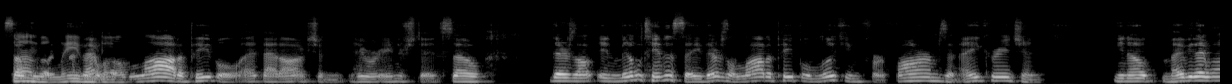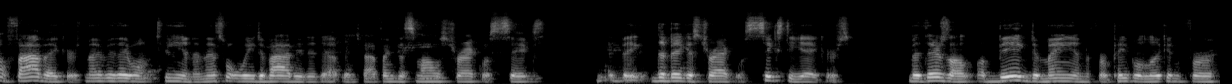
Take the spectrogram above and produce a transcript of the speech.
So that was a lot of people at that auction who were interested. So there's a in Middle Tennessee, there's a lot of people looking for farms and acreage and you know, maybe they want five acres, maybe they want 10. And that's what we divided it up into. I think the smallest track was six. The big the biggest track was 60 acres. But there's a, a big demand for people looking for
